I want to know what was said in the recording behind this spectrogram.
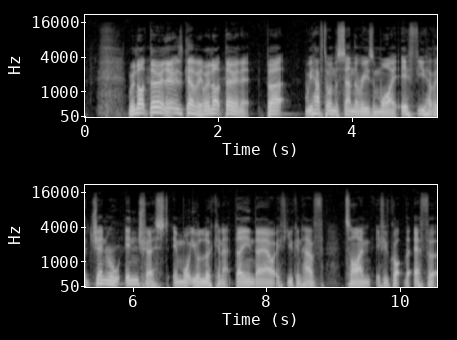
we're not doing it. it was coming. We're not doing it. But we have to understand the reason why. If you have a general interest in what you're looking at day in, day out, if you can have time, if you've got the effort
